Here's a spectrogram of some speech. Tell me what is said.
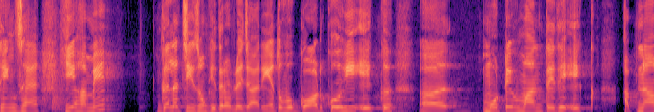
थिंग्स हैं, ये हमें गलत चीज़ों की तरफ़ ले जा रही हैं। तो वो गॉड को ही एक मोटिव मानते थे, एक अपना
